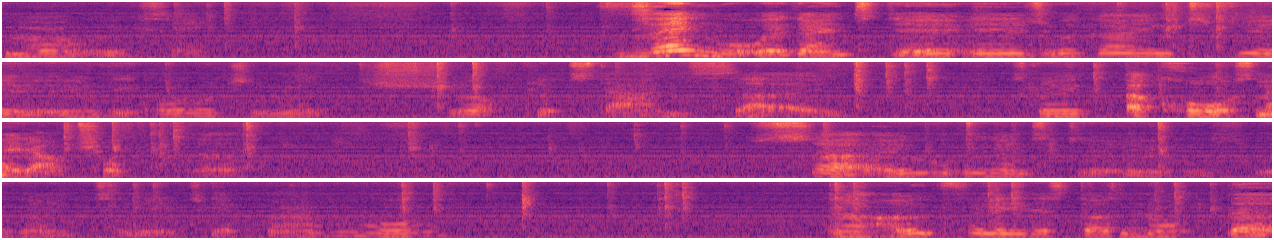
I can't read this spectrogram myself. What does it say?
tomorrow we see. Then what we're going to do is we're going to do the ultimate chocolate stand. So it's going to be a course made out of chocolate. So what we're going to do is we're going to need to get brown wool. And hopefully this does not burn.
